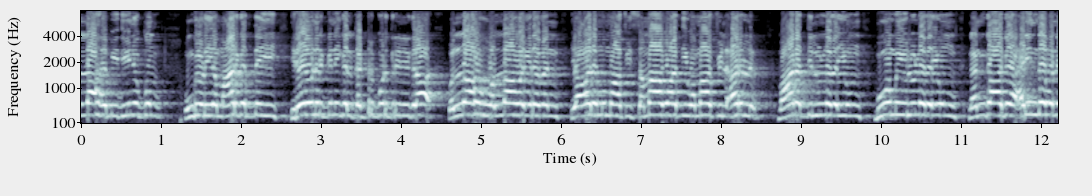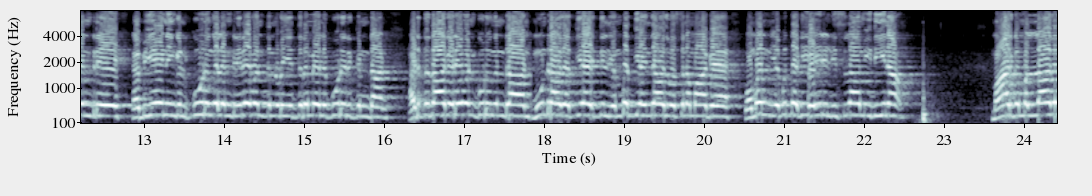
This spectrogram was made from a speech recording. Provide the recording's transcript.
அல்லாஹ் பீதீனுக்கும் உங்களுடைய மார்க்கத்தை இறைவனிற்கு நீங்கள் கற்றுக் கொடுக்கிறீர்களா? வல்லாஹு வல்லாஹ் இறைவன் யாலமு மாஃபி சமாவாதி வமாஃபில் அருள். வானத்தில் உள்ளதையும் பூமியில் உள்ளதையும் நன்காக அறிந்தவன் என்று நபியே நீங்கள் கூறுங்கள் என்று இறைவன் தன்னுடைய திறமையில கூறியிருக்கின்றான். அடுத்ததாக இறைவன் கூறுகின்றான் மூன்றாவது அத்தியாயத்தில் எண்பத்தி ஐந்தாவது வசனமாக ஒமன் எபுத்தகி இஸ்லாமி தீனா? மார்க்கமல்லாத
